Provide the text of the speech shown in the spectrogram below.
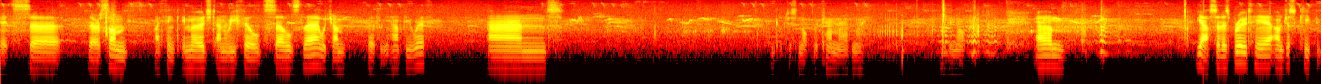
It's uh, there are some, I think, emerged and refilled cells there, which I'm perfectly happy with, and I think I've just knocked the camera, haven't I? Maybe not. Um, yeah, so there's brood here. I'm just keeping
